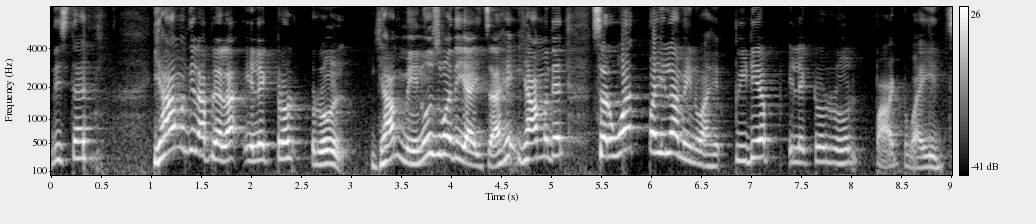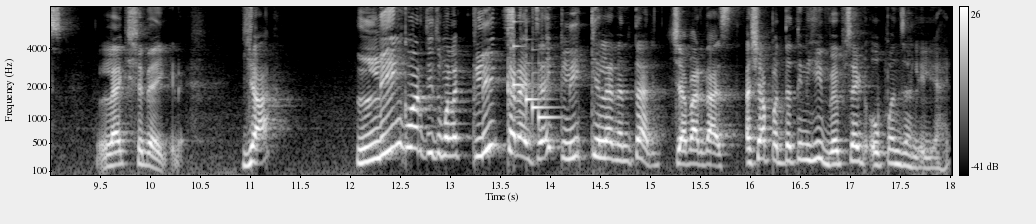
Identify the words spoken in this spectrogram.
दिसत आहेत ह्यामधील आपल्याला इलेक्ट्रो रोल ह्या मेनूजमध्ये यायचं आहे. ह्यामध्ये सर्वात पहिला मेनू आहे. P D F electoral roll part wise लक्ष द्या इकडे. या लिंकवरती तुम्हाला क्लिक करायचं आहे. क्लिक केल्यानंतर जबरदस्त अशा पद्धतीने ही वेबसाईट ओपन झालेली आहे.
